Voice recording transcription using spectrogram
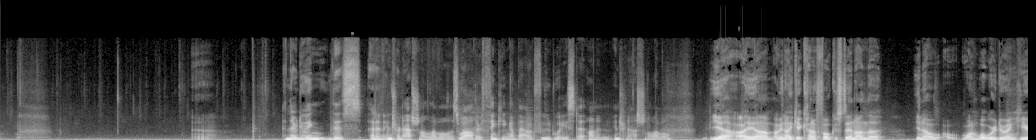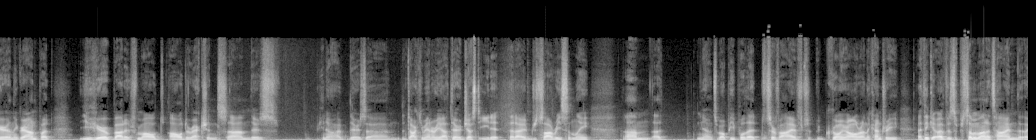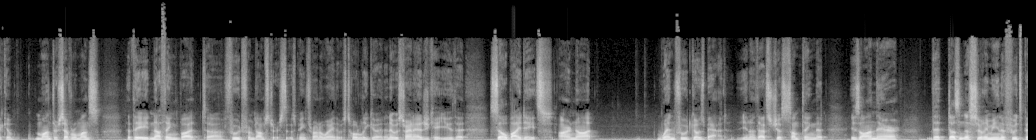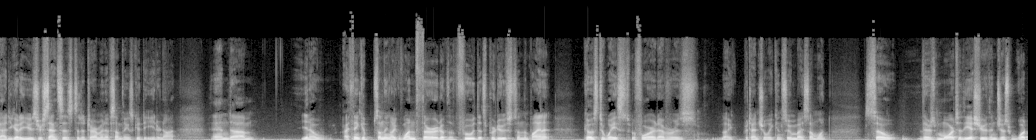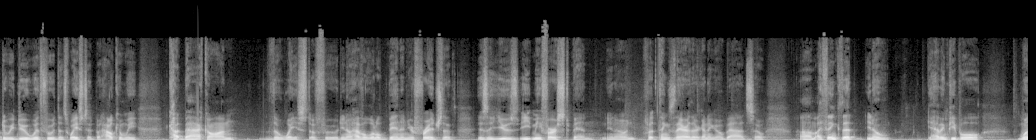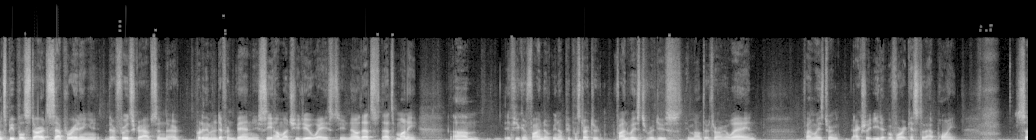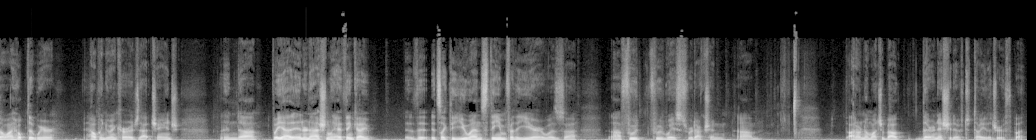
And they're doing this at an international level as well. They're thinking about food waste at, on an international level. Yeah, I um, I mean, I get kind of focused in on the you know, on what we're doing here on the ground, but you hear about it from all all directions. Um, there's, you know, I, there's a, a, documentary out there, Just Eat It, that I just saw recently. Um, a, you know, it's about people that survived growing all around the country. I think it was some amount of time, like a month or several months, that they ate nothing but uh, food from dumpsters that was being thrown away that was totally good. And it was trying to educate you that sell by dates are not when food goes bad. You know, that's just something that is on there that doesn't necessarily mean that food's bad. You got to use your senses to determine if something's good to eat or not. And, um, you know, I think something like one third of the food that's produced on the planet goes to waste before it ever is like potentially consumed by someone. So there's more to the issue than just what do we do with food that's wasted, but how can we cut back on the waste of food? You know, have a little bin in your fridge that is a use eat me first bin, you know, and put things there that are going to go bad. So um, I think that you know having people once people start separating their food scraps and are putting them in a different bin, you see how much you do waste. You know that's that's money. Um, if you can find a, you know people start to find ways to reduce the amount they're throwing away and find ways to actually eat it before it gets to that point. So I hope that we're helping to encourage that change. And uh, but yeah, internationally, I think I the, it's like the UN's theme for the year was uh, uh, food food waste reduction. Um, I don't know much about their initiative to tell you the truth, but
